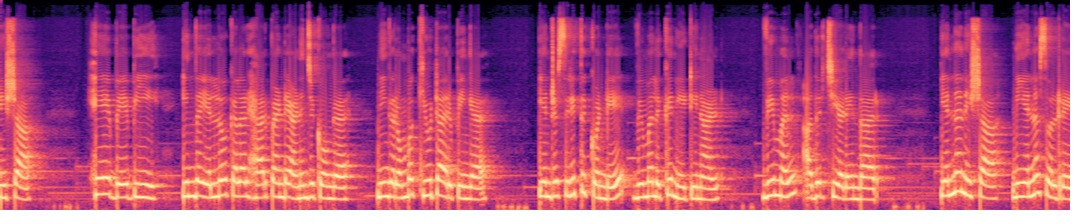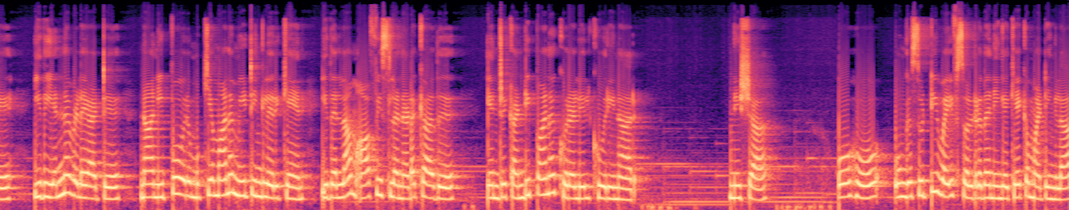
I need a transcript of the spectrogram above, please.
நிஷா ஹே பேபி இந்த எல்லோ கலர் ஹேர் பேண்டை அணிஞ்சுக்கோங்க. நீங்கள் ரொம்ப க்யூட்டாக இருப்பீங்க. என்று சிரித்துக்கொண்டே விமலுக்கு நீட்டினாள். விமல் அதிர்ச்சியடைந்தார். என்ன நிஷா நீ என்ன சொல்றே? இது என்ன விளையாட்டு? நான் இப்போ ஒரு முக்கியமான மீட்டிங்கில் இருக்கேன். இதெல்லாம் ஆஃபீஸில் நடக்காது என்று கண்டிப்பான குரலில் கூறினார். நிஷா ஓஹோ உங்கள் சுட்டி வைஃப் சொல்கிறத நீங்கள் கேட்க மாட்டீங்களா?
